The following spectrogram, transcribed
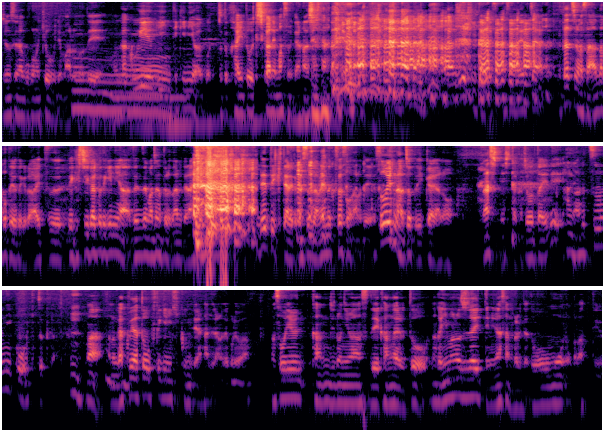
純粋な僕の興味でもあるので、まあ学芸員的にはちょっと回答しかねますみたいな話にな感じで聞きたいですね。めっちゃ立野さんあんなこと言うたけど あいつ歴史学的には全然間違ってるなみたいな出てきたりとかするのは面倒くさそうなのでそういうのはちょっと一回あのなしにした状態で、はいまあ、普通にこうちょっと、うんまあ、あの楽屋トーク的に聞くみたいな感じなのでこれは、まあ、そういう感じのニュアンスで考えるとなんか今の時代って皆さんから見たらどう思うのかなっていう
